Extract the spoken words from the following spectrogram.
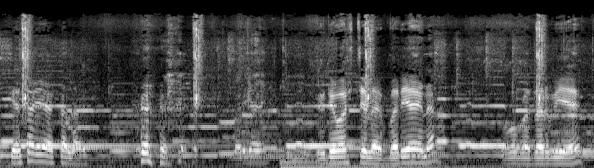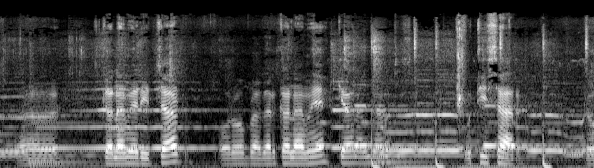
कैसा है यहाँ का लाइफ बढ़िया है। यूनिवर्सिटी लाइफ बढ़िया है ना? वो ब्रदर भी है। उसका नाम है रिचर्ड और वो ब्रदर का नाम है क्या नाम है उथिसार तो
